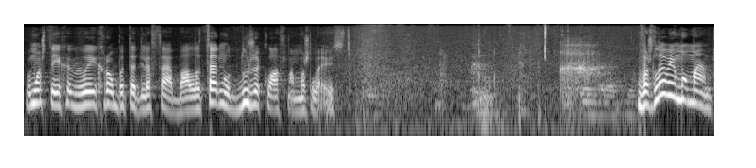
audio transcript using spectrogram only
ви можете їх, ви їх робите для себе, але це ну, дуже класна можливість. Важливий момент,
